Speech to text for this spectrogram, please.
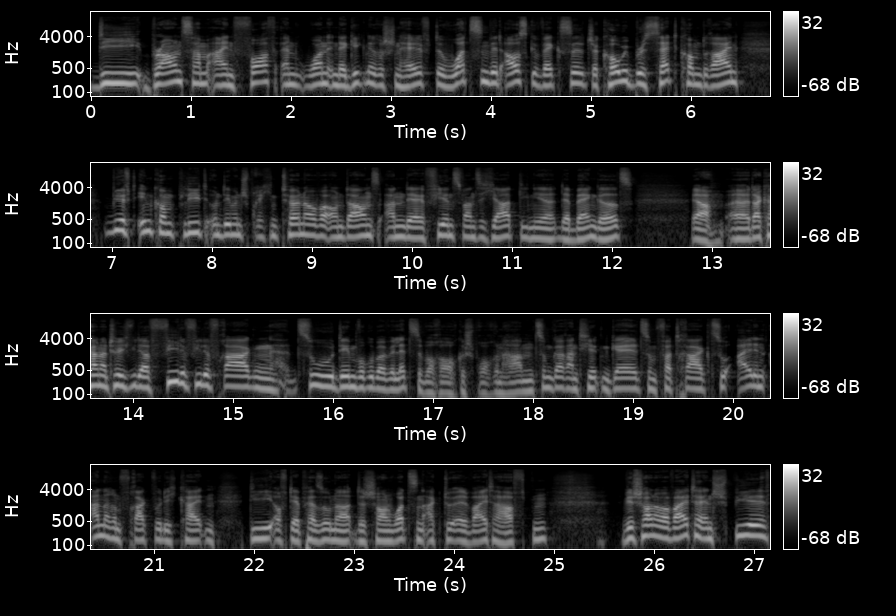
Die Browns haben einen Fourth and One in der gegnerischen Hälfte. Watson wird ausgewechselt. Jacoby Brissett kommt rein, wirft incomplete und dementsprechend Turnover on Downs an der 24-Yard-Linie der Bengals. Ja, äh, da kamen natürlich wieder viele, viele Fragen zu dem, worüber wir letzte Woche auch gesprochen haben. Zum garantierten Geld, zum Vertrag, zu all den anderen Fragwürdigkeiten, die auf der Persona Deshaun Watson aktuell weiterhaften. Wir schauen aber weiter ins Spiel.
